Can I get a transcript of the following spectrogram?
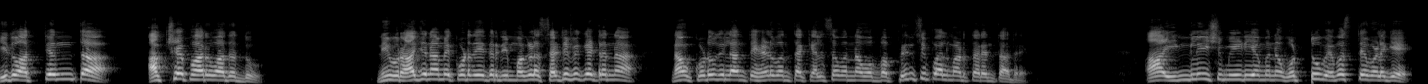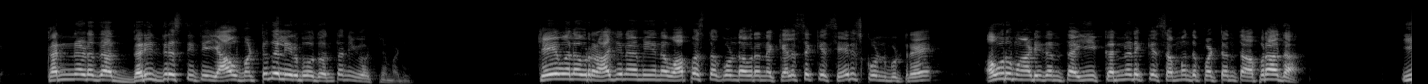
ಇದು ಅತ್ಯಂತ ಆಕ್ಷೇಪಾರ್ಹವಾದದ್ದು. ನೀವು ರಾಜೀನಾಮೆ ಕೊಡದೇ ಇದ್ರೆ ನಿಮ್ಮ ಮಗಳ ಸರ್ಟಿಫಿಕೇಟ್ ಅನ್ನ ನಾವು ಕೊಡುವುದಿಲ್ಲ ಅಂತ ಹೇಳುವಂತ ಕೆಲಸವನ್ನ ಒಬ್ಬ ಪ್ರಿನ್ಸಿಪಾಲ್ ಮಾಡ್ತಾರೆ ಅಂತಾದ್ರೆ, ಆ ಇಂಗ್ಲಿಷ್ ಮೀಡಿಯಂನ ಒಟ್ಟು ವ್ಯವಸ್ಥೆ ಒಳಗೆ ಕನ್ನಡದ ದರಿದ್ರ ಸ್ಥಿತಿ ಯಾವ ಮಟ್ಟದಲ್ಲಿ ಇರಬಹುದು ಅಂತ ನೀವು ಯೋಚನೆ ಮಾಡಿ. ಕೇವಲ ಅವರ ರಾಜೀನಾಮೆಯನ್ನು ವಾಪಸ್ ತಗೊಂಡು ಅವರನ್ನು ಕೆಲಸಕ್ಕೆ ಸೇರಿಸ್ಕೊಂಡು ಬಿಟ್ರೆ ಅವರು ಮಾಡಿದಂಥ ಈ ಕನ್ನಡಕ್ಕೆ ಸಂಬಂಧಪಟ್ಟಂತ ಅಪರಾಧ, ಈ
